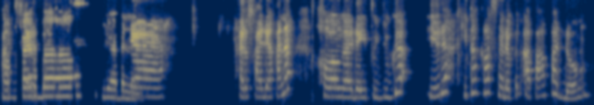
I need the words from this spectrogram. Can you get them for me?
non-verbal, ya benar. Ya, harus ada. Karena kalau nggak ada itu juga ya udah kita kelas nggak dapet apa-apa dong.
